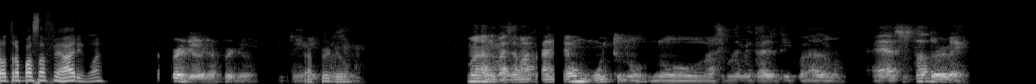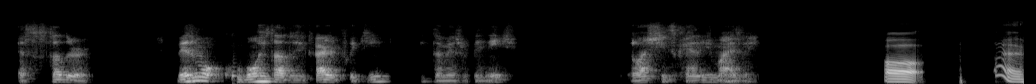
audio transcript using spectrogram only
ultrapassar a Ferrari, não é? Já perdeu, já perdeu. Já perdeu. Mano, mas a McLaren caiu muito no, no, na segunda metade da temporada, mano. É assustador, velho. É assustador. Mesmo com o bom resultado do Ricardo, que foi quinto, e também é surpreendente, eu acho que eles caíram demais, velho. Ó, é.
